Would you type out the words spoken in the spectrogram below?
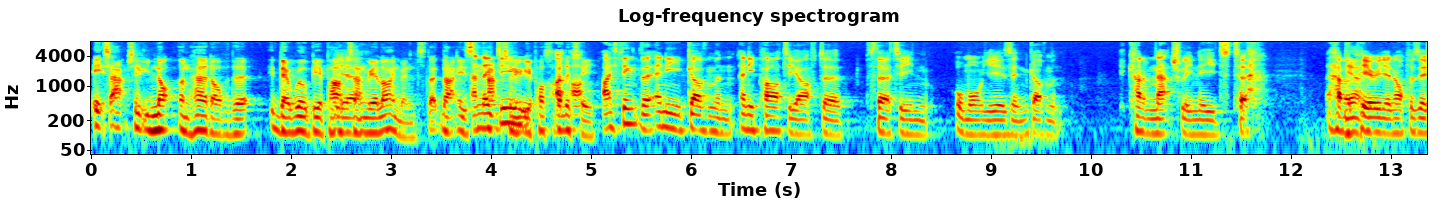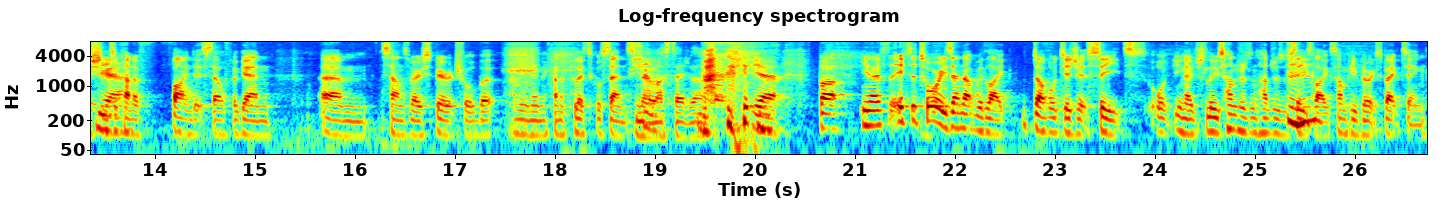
it's absolutely not unheard of that there will be a partisan Yeah. realignment. That that is and they absolutely do, a possibility. I, I, I think that any government, any party after 13 or more years in government, it kind of naturally needs to have a Yeah. period in opposition to kind of find itself again. Um, sounds very spiritual, but I mean in a kind of political sense. No, Sure. I stage that. yeah, but you know, if the, if the Tories end up with like double-digit seats, or you know, just lose hundreds and hundreds of seats, Mhm. like some people are expecting,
